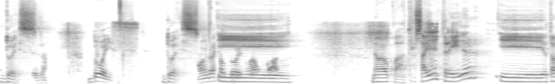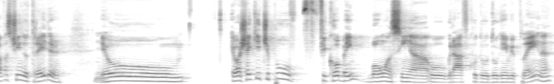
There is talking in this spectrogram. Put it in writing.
2. Beleza. Dois. 2. Vamos lembrar que é o dois, não é o quatro. Não é o 4. Saiu um trailer e eu tava assistindo o trailer. Hum. Eu. Eu achei que, tipo, ficou bem bom, assim, a- o gráfico do, do gameplay, né?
